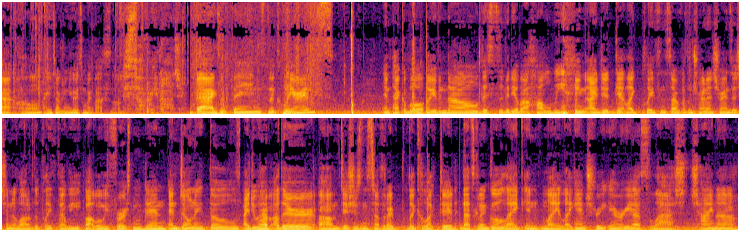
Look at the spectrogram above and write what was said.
at home. I hate talking to you guys with my glasses on. It's so freaking hot. Bags of things. The clearance, impeccable. So even though this is a video about Halloween, I did get like plates and stuff because I'm trying to transition a lot of the plates that we bought when we first moved in and donate those. I do have other um, dishes and stuff that I like collected. That's gonna go like in my like pantry area slash china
